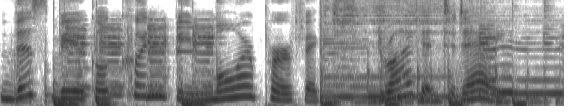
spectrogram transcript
this vehicle couldn't be more perfect. Drive it today.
